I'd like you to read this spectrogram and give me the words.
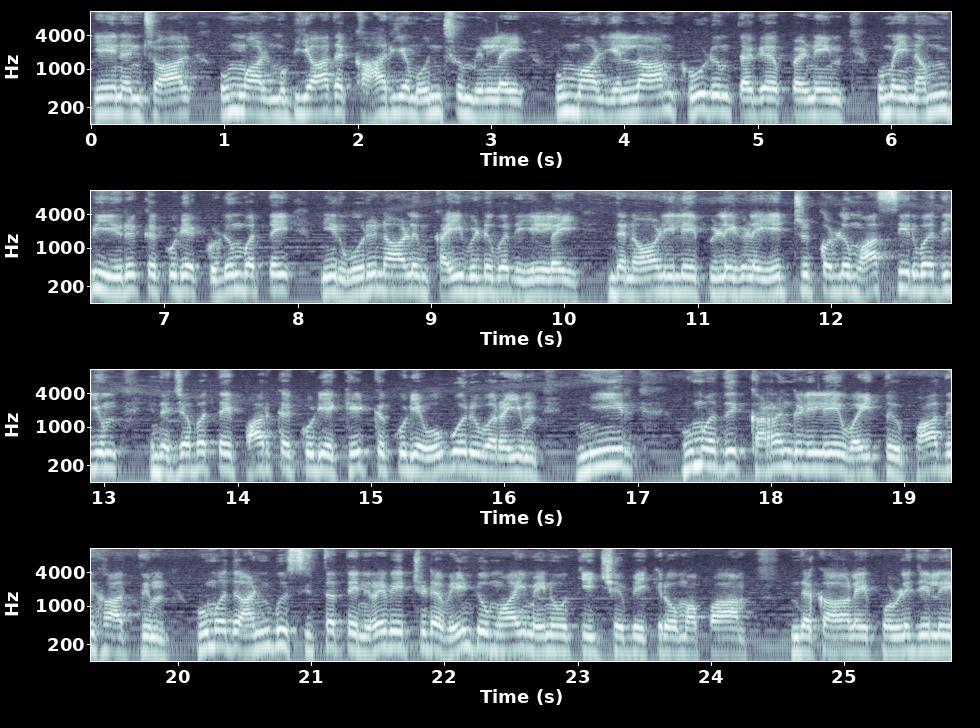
ஏனென்றால் உம்மால் முடியாத காரியம் ஒன்றும் இல்லை உம்மால் எல்லாம் கூடும் தகப்பனே. உம்மை நம்பி இருக்கக்கூடிய குடும்பத்தை நீர் ஒரு நாளும் கைவிடுவது இல்லை. இந்த நாளிலே பிள்ளைகளை ஏற்றுக்கொள்ளும் ஆசீர்வதியும் இந்த ஜபத்தை பார்க்கக்கூடிய கேட்கக்கூடிய ஒவ்வொருவரையும் நீர் உமது கரங்களிலே வைத்து பாதுகாத்து உமது அன்பு சித்தத்தை நிறைவேற்றிட வேண்டுமாய் மை நோக்கி செபிக்கிறோம் அப்பா. இந்த காலை பொழுதிலே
